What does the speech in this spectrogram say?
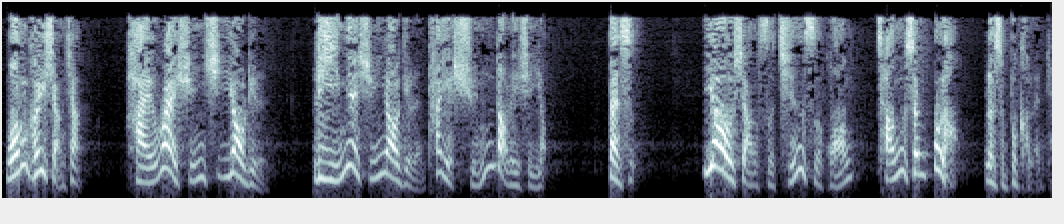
我们可以想象，海外寻药的人，里面寻药的人，他也寻到了一些药，但是要想使秦始皇。长生不老那是不可能的，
